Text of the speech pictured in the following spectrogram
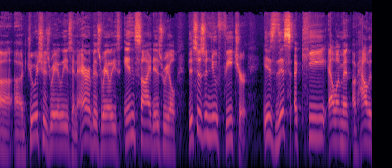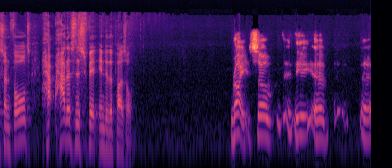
uh, uh, Jewish Israelis and Arab Israelis inside Israel. This is a new feature. Is this a key element of how this unfolds? How, how does this fit into the puzzle? Right. So the uh, uh,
